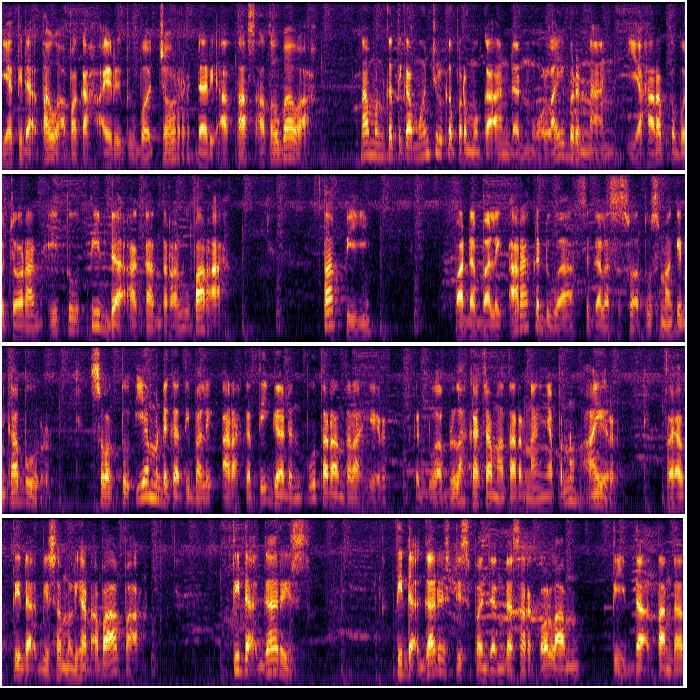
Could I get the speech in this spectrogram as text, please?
Ia tidak tahu apakah air itu bocor dari atas atau bawah. Namun ketika muncul ke permukaan dan mulai berenang, ia harap kebocoran itu tidak akan terlalu parah. Tapi, pada balik arah kedua, segala sesuatu semakin kabur. Sewaktu ia mendekati balik arah ketiga dan putaran terakhir, kedua belah kacamata renangnya penuh air. Phelps tidak bisa melihat apa-apa. Tidak garis. Tidak garis di sepanjang dasar kolam, tidak tanda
